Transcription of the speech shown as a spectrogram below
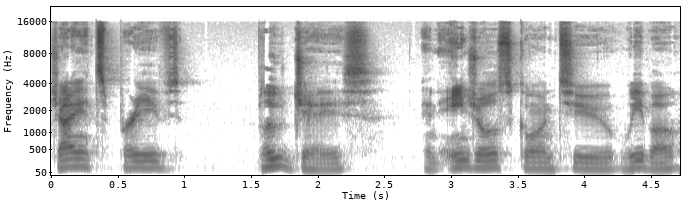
Giants, Braves, Blue Jays, and Angels going to Weibo.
